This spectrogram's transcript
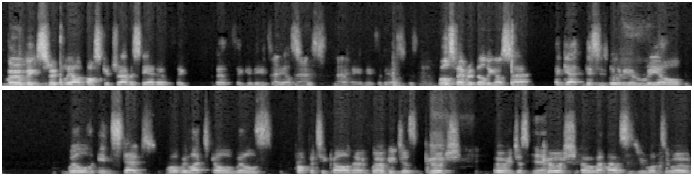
moving swiftly on. Oscar travesty, I don't think. I don't think it needs any No, Oscars. I no. don't think it needs any Oscars. Will's favourite building or set? Again, this is going to be a real Will instead what we like to call Will's property corner, where we just gush, where we just Yeah. gush over houses we want to own.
